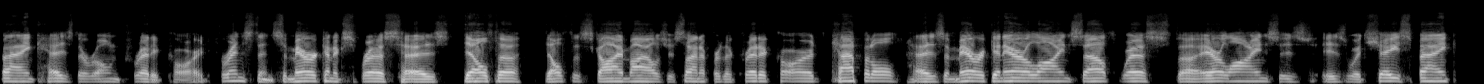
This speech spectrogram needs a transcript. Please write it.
bank has their own credit card for instance american express has delta Delta Sky Miles, you sign up for their credit card. Capital has American Airlines, Southwest uh, Airlines is, is with Chase Bank.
